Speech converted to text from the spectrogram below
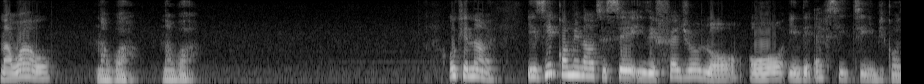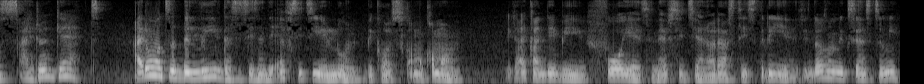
Na wa na wa na wa. Okay now is he coming out to say is a federal law or in the fct because i don't get. I don't want to believe that it is in the fct alone because come on come on. How can they be four years in fct and other states three years. It doesn't make sense to me.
